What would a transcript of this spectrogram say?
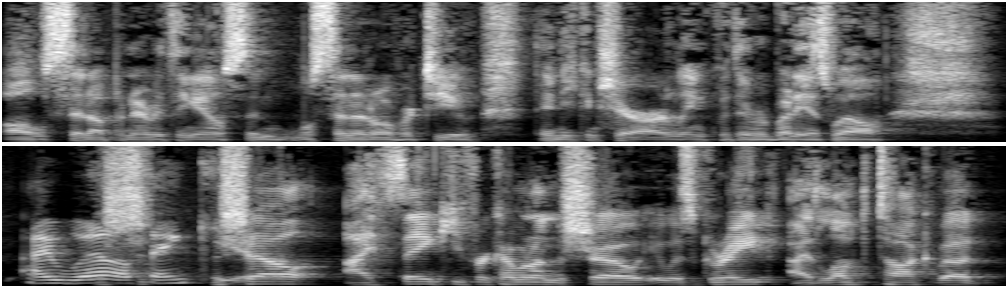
all set up and everything else, and we'll send it over to you. Then you can share our link with everybody as well. I will. Thank you. Michelle, I thank you for coming on the show. It was great. I'd love to talk about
